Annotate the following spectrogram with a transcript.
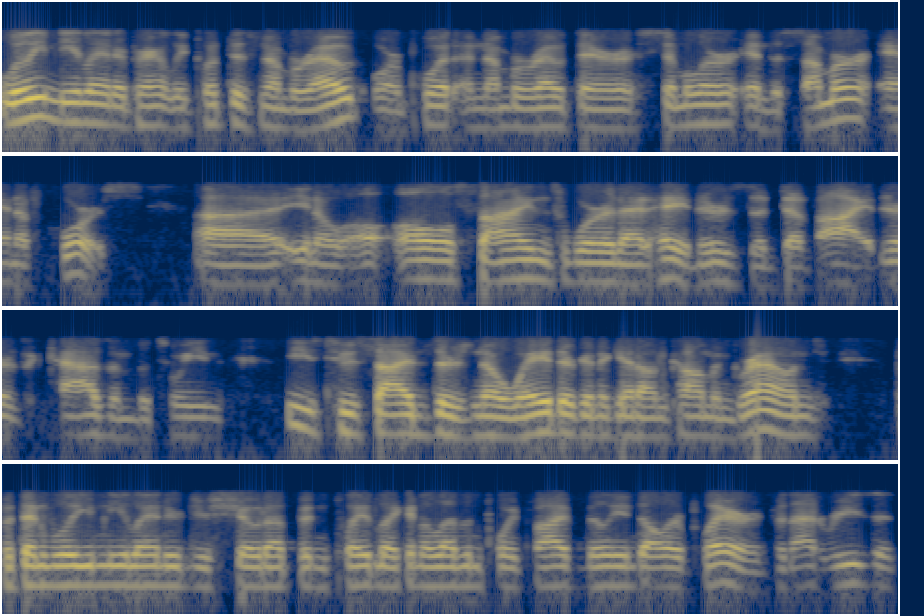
William Nylander apparently put this number out or put a number out there similar in the summer, and of course uh, you know, all, all signs were that hey, there's a divide, there's a chasm between these two sides. There's no way they're going to get on common ground. But then William Nylander just showed up and played like an 11.5 million dollar player, and for that reason,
